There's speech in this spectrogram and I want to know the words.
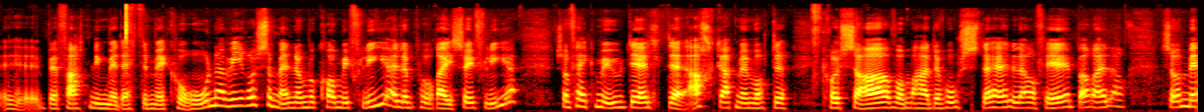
eh, befatning med dette med koronaviruset, men når vi kom i flyet, eller på reise i flyet, så fikk vi utdelt eh, ark at vi måtte krysse av om vi hadde hoste eller feber eller Så vi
